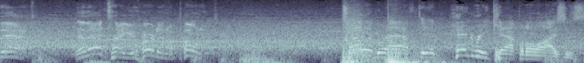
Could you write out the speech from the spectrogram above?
At that. Now that's how you hurt an opponent. Telegraphed and Henry capitalizes.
